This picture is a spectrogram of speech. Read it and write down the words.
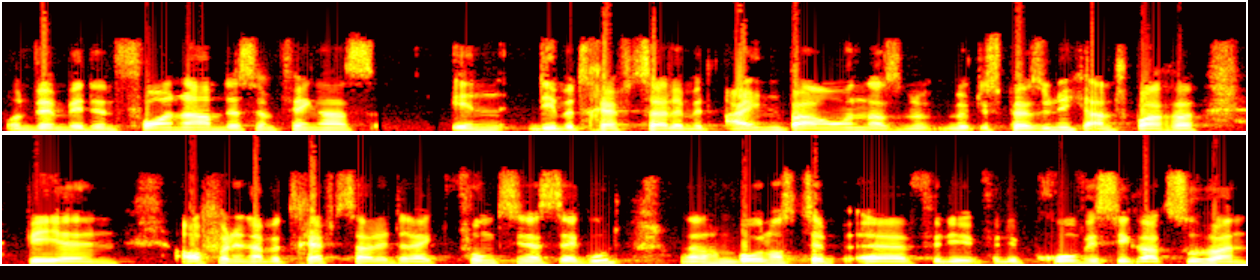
und wenn wir den Vornamen des Empfängers in die Betreffzeile mit einbauen, also eine möglichst persönliche Ansprache wählen, auch schon in der Betreffzeile direkt, funktioniert das sehr gut. Und dann noch ein Bonustipp äh, für, die, für die Profis, die gerade zuhören,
